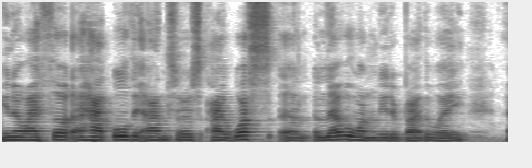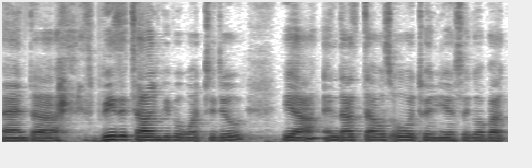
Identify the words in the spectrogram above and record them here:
you know I thought I had all the answers. I was a, level one leader, by the way, and uh, busy telling people what to do. Yeah, and that that was over twenty years ago. But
